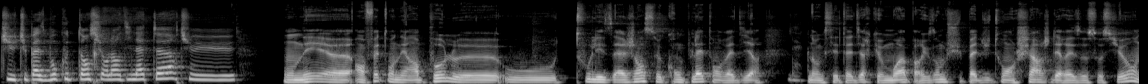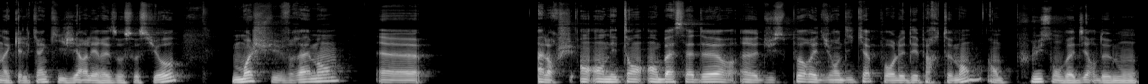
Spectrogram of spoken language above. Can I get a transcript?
Tu, tu passes beaucoup de temps sur l'ordinateur tu... On est, euh, en fait, on est un pôle euh, où tous les agents se complètent, on va dire. Donc, c'est-à-dire que moi, par exemple, je suis pas du tout en charge des réseaux sociaux. On a quelqu'un qui gère les réseaux sociaux. Moi, je suis vraiment. Euh, alors, en, étant ambassadeur du sport et du handicap pour le département, en plus, on va dire, de mon,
